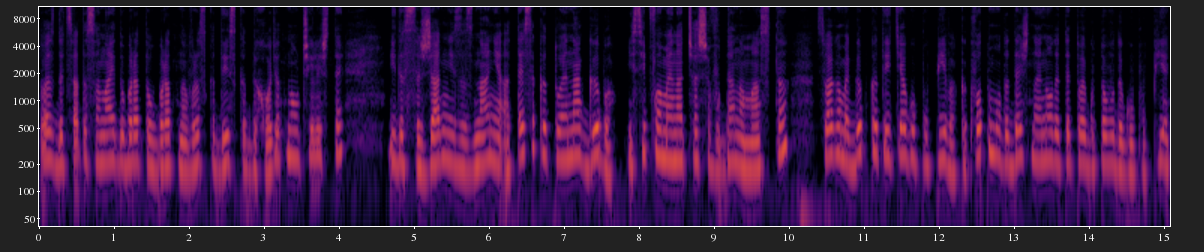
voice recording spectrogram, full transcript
Тоест, децата са най-добрата обратна връзка да искат да ходят на училище и да са жадни за знания, а те са като една гъба. Изсипваме една чаша вода на масата, слагаме гъбката и тя го попива. Каквото му дадеш на едно дете, то е готово да го попие.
